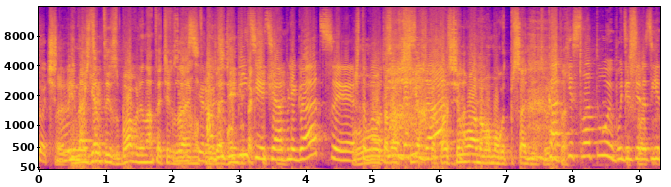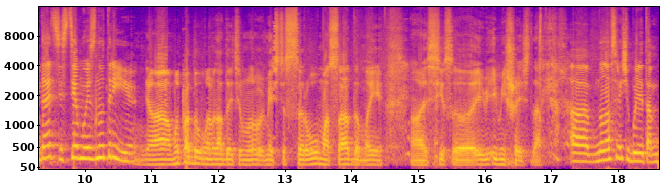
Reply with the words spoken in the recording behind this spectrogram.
Точно, не Иноагент избавлен от этих займов. А вы купите эти облигации, чтобы Вот, всех, государство Силуанова могут посадить. Как кислотой будете разъедать систему изнутри. А, Мы подумаем над этим вместе с ЦРУ, Масадом и, а, СИС, э, и, и Ми-6, да. А, но на встрече были там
